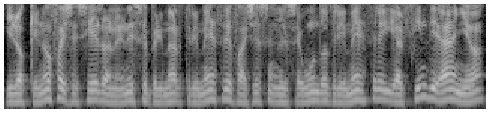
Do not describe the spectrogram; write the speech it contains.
Y los que no fallecieron en ese primer trimestre fallecen en el segundo trimestre y al fin de año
